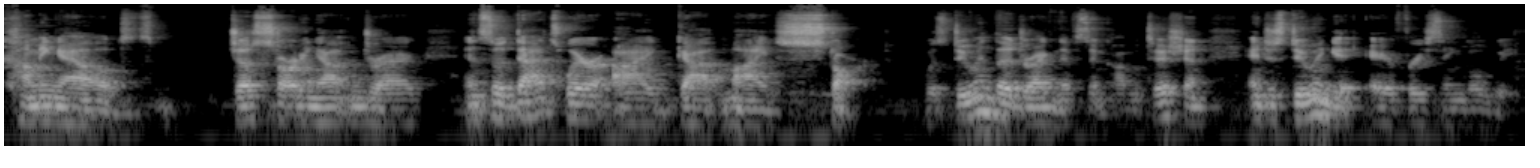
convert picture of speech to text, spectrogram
coming out, just starting out in drag. And so that's where I got my start, was doing the Dragnificent competition and just doing it every single week.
